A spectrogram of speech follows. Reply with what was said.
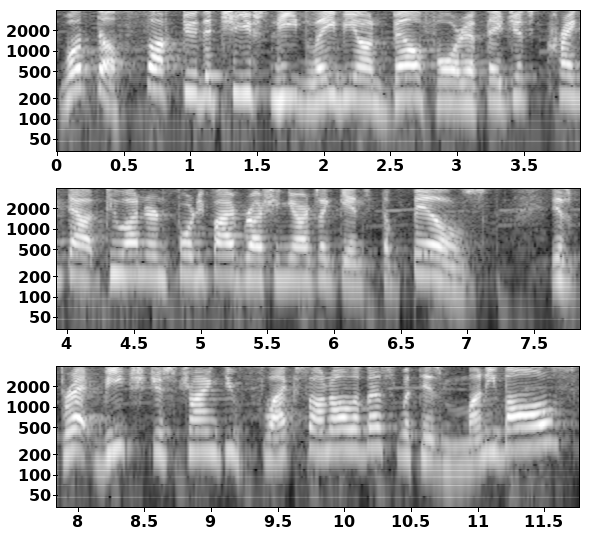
What the fuck do the Chiefs need Le'Veon Bell for if they just cranked out 245 rushing yards against the Bills? Is Brett Veach just trying to flex on all of us with his money balls?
